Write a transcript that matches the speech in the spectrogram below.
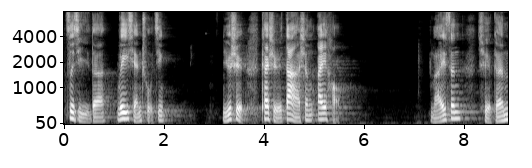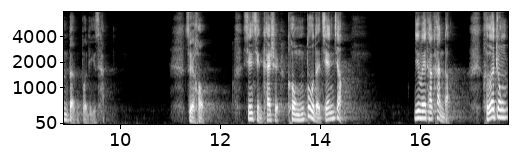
自己的危险处境，于是开始大声哀嚎。莱森却根本不理睬。最后，猩猩开始恐怖的尖叫，因为他看到河中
